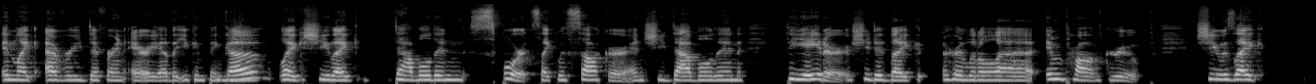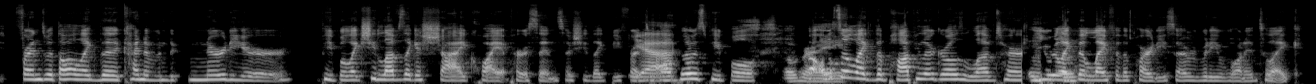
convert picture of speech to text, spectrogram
in like every different area that you can think Mhm. of. Like she like dabbled in sports like with soccer and she dabbled in theater. She did like her little uh improv group. She was like friends with all like the kind of nerdier people. Like she loves like a shy, quiet person, so she'd like be friends Yeah. with all those people. So But also like the popular girls loved her. You were like Mhm. the life of the party, so everybody wanted to like,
